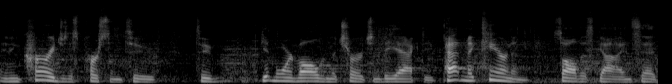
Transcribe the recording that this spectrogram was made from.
and encouraged this person to, to get more involved in the church and be active. Pat McTiernan saw this guy and said,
